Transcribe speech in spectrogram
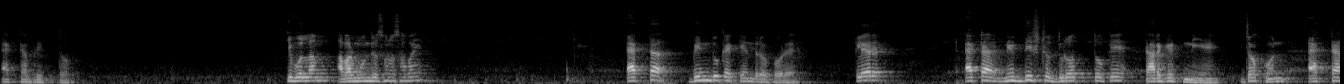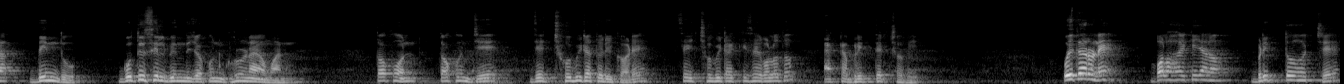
একটা বৃত্ত। কি বললাম? আবার মন দিয়ে শোনো সবাই। একটা বিন্দুকে কেন্দ্র করে ক্লিয়ার একটা নির্দিষ্ট দূরত্বকে টার্গেট নিয়ে যখন একটা বিন্দু, গতিশীল বিন্দু যখন ঘূর্ণায়মান, তখন তখন যে যে ছবিটা তৈরি করে, সেই ছবিটা কিসের বলো তো একটা বৃত্তের ছবি। ওই কারণে বলা হয় কি জানো? বৃত্ত হচ্ছে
